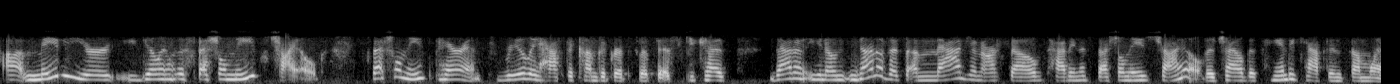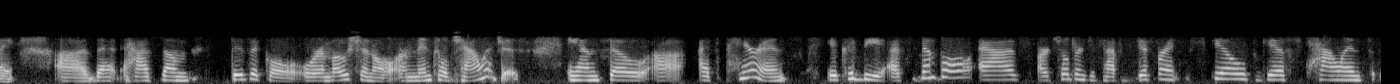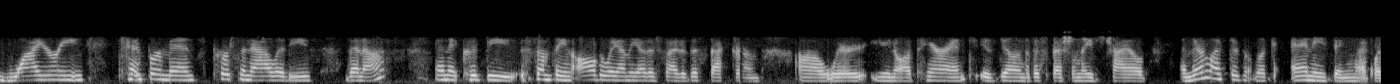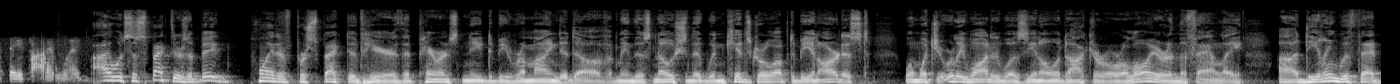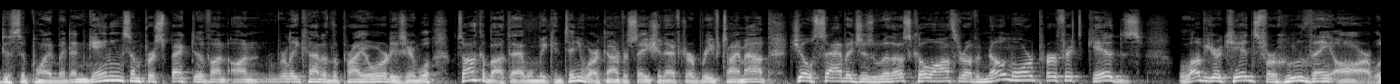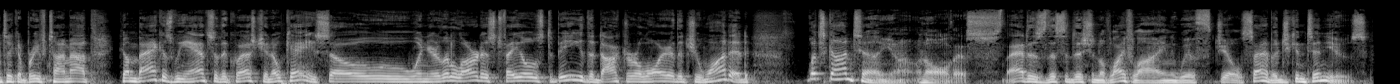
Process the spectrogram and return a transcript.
Uh, maybe you're dealing with a special needs child. Special needs parents really have to come to grips with this because that, you know, none of us imagine ourselves having a special needs child, a child that's handicapped in some way, uh, that has some physical or emotional or mental challenges. And so, uh, as parents, it could be as simple as our children just have different skills, gifts, talents, wiring, temperaments, personalities than us. And it could be something all the way on the other side of the spectrum, uh, where, you know, a parent is dealing with a special needs child and their life doesn't look anything like what they thought it would. I would suspect there's a big point of perspective here that parents need to be reminded of. I mean, this notion that when kids grow up to be an artist, when what you really wanted was, you know, a doctor or a lawyer in the family, uh, dealing with that disappointment and gaining some perspective on, on really kind of the priorities here. We'll talk about that when we continue our conversation after a brief timeout. Jill Savage is with us, co-author of No More Perfect Kids. Love your kids for who they are. We'll take a brief timeout. Come back as we answer the question. Okay, so when your little artist fails to be the doctor or lawyer that you wanted, What's God telling you on all this? That is this edition of Lifeline with Jill Savage continues.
